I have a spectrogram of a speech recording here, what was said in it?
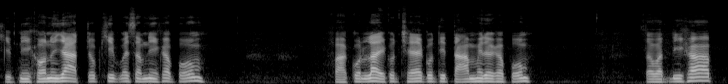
คลิปนี้ขออนุญาตจบคลิปไว้สำนี้ครับผม ฝากกดไลค์กดแชร์กดติดตามให้ด้วยครับผม สวัสดีครับ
